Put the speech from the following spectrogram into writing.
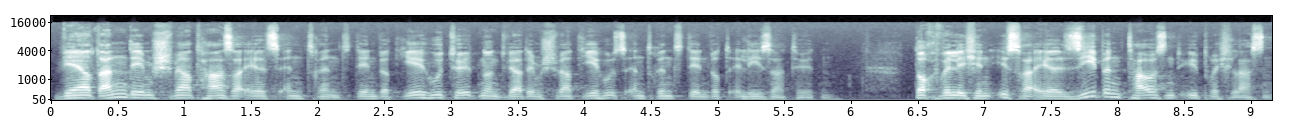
Wer dann dem Schwert Hazaels entrinnt, den wird Jehu töten, und wer dem Schwert Jehus entrinnt, den wird Elisa töten. Doch will ich in Israel 7000 übrig lassen,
